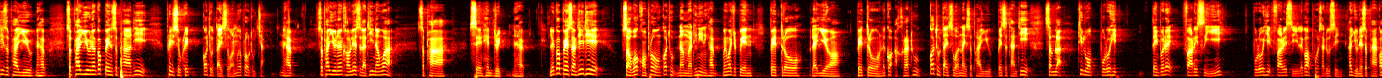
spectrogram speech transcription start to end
ที่สภายิวนะครับ สภายิวนั้นก็เป็นสภาที่พระเยซูคริสต์ก็ถูกไต่สวนเมื่อพระองค์ถูกจับนะครับสภายิวนั้นเขาเรียกสถานที่นั้นว่าสภาเซนเฮนดริกนะครับแล้วก็เป็นสถานที่ที่สาวกของพระองค์ก็ถูกนำมาที่นี่นะครับ ไม่ว่าจะเป็นเปโตรและเยอเปโตรแล้วก็อัครทูตก็ถูกไต่สวนในสภายู เป็นสถานที่สำหรับที่รวมปุโรหิตเต็มไปด้วยฟาริสีปุโรหิตฟาริสี แล้วก็พวกซาดูสีถ้าอยู่ในสภาก็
